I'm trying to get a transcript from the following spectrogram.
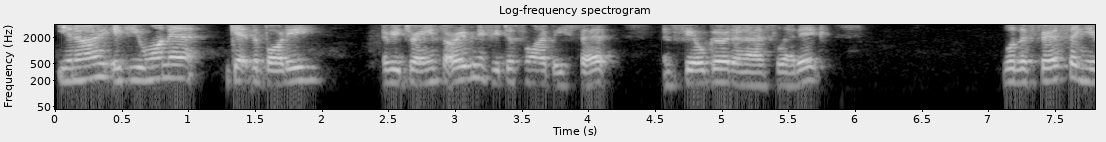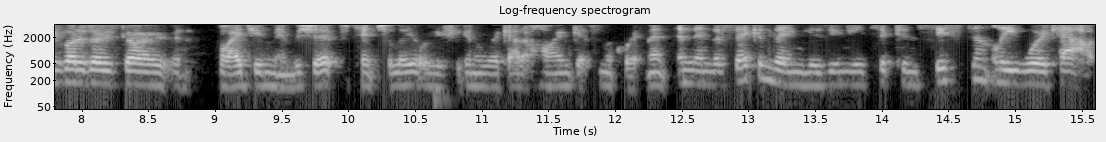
you know if you want to get the body of your dreams or even if you just want to be fit and feel good and athletic well the first thing you've got to do is go and buy a gym membership potentially, or if you're going to work out at home, get some equipment. And then the second thing is you need to consistently work out.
